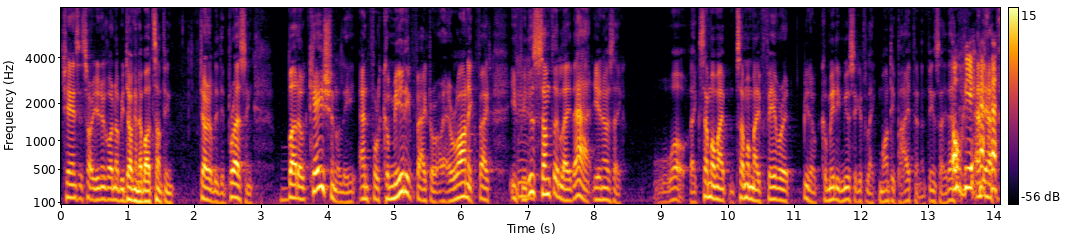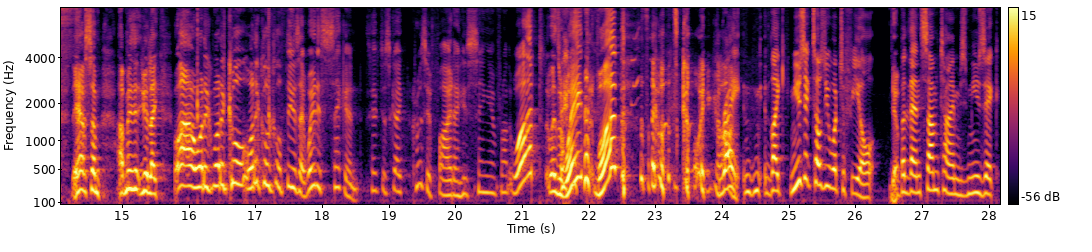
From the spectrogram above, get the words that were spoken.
chances are you're not going to be talking about something terribly depressing. But occasionally, and for comedic factor or ironic fact, if you do Mm. something like that, you know, it's like, whoa! Like some of my some of my favorite, you know, comedic music is like Monty Python and things like that. Oh, And they have, they have some. I mean, you're like, wow, what a what a cool what a cool cool thing. It's like, wait a second, this guy crucified and he's singing in front. What? Was wait what? it's like what's going on? Right. Like music tells you what to feel, Yep. but then sometimes music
